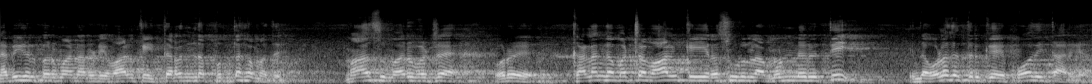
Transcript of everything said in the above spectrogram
நபிகள் பெருமானாருடைய வாழ்க்கை திறந்த புத்தகம் அது. மாசு மறுபற்ற ஒரு களங்கமற்ற வாழ்க்கையை ரசூலுல்லா முன்னிறுத்தி இந்த உலகத்திற்கு போதித்தார்கள்.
